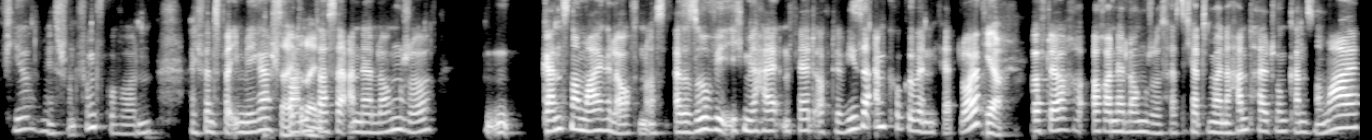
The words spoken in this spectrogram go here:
Vier? Nee, ist schon fünf geworden. Aber ich finde es bei ihm mega spannend, dass er an der Longe ganz normal gelaufen ist. Also so wie ich mir halt ein Pferd auf der Wiese angucke, wenn ein Pferd läuft, ja. läuft er auch, auch, an der Longe. Das heißt, ich hatte meine Handhaltung ganz normal,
